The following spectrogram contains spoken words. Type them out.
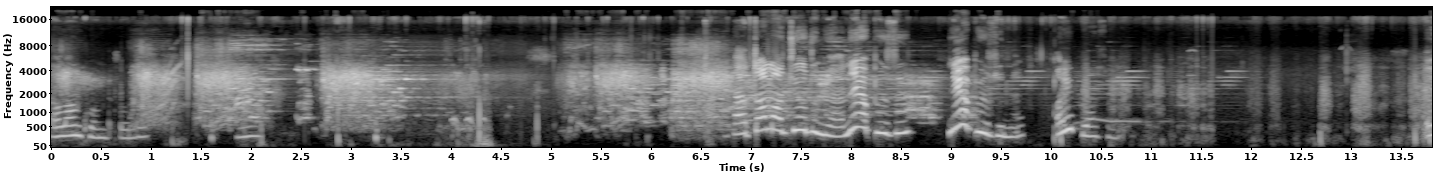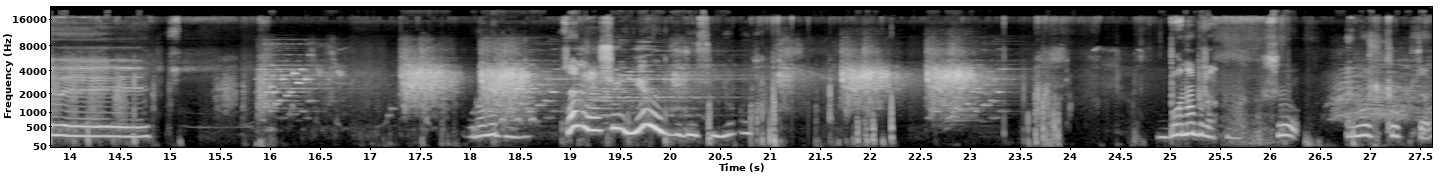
Alan kontrolü. Hı. Ya tam atıyordum ya. Ne yapıyorsun? Ne yapıyorsun ya? Ayıp ya sen. Evet. Vuramadım. Sen şeyi niye öldürüyorsun ya? Bana bırakma. Şu emoji çok güzel.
